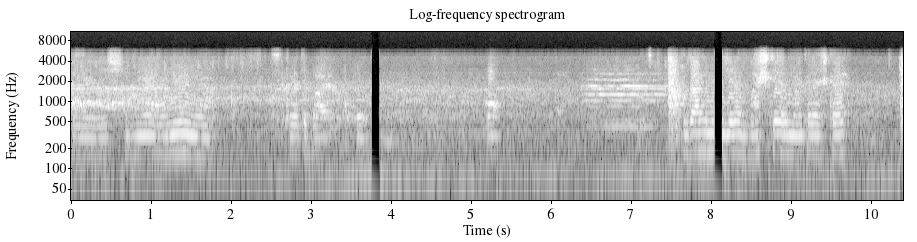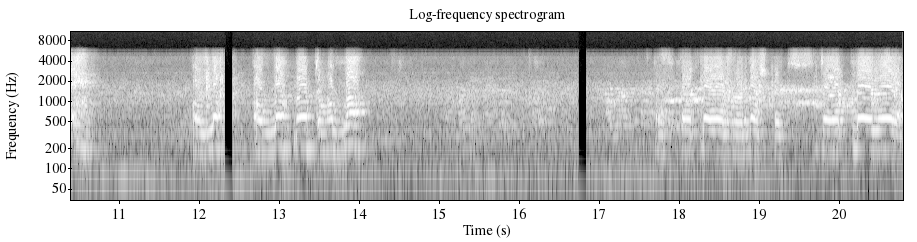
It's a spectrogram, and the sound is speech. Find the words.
kardeşim ya aynen ya. Sıkıntı bari Oh. Buradan bir başlayalım arkadaşlar. Allah Allah ne yaptım Allah? Kardeş dört dört level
